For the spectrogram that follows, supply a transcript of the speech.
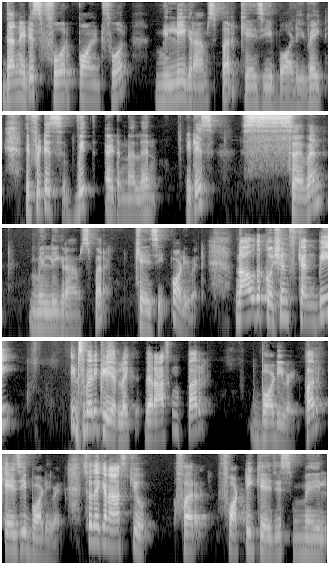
then it is 4.4 milligrams per kg body weight. If it is with adrenaline, it is 7 milligrams per kg body weight. Now the questions can be, it's very clear, like they're asking per body weight, per kg body weight. So they can ask you for 40 kgs male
